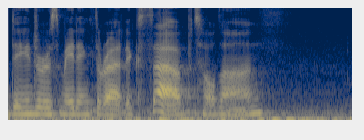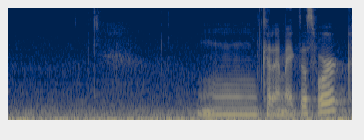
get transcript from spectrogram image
dangerous mating threat. Except, hold on. Mm, can I make this work?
